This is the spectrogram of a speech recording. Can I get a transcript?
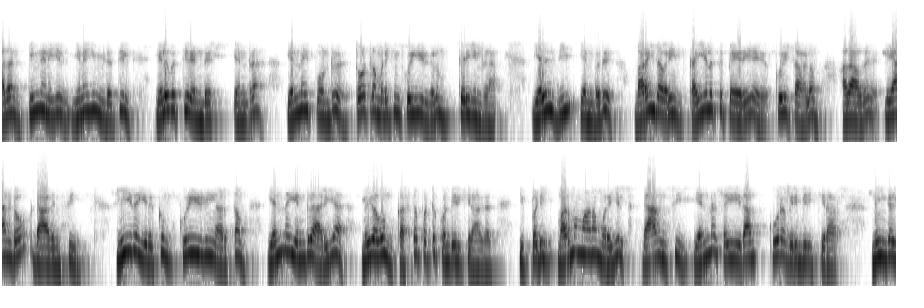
அதன் பின்னணியில் இணையும் இடத்தில் எழுபத்தி ரெண்டு என்ற என்னை போன்று தோற்றமளிக்கும் குறியீடுகளும் தெரிகின்றன. எல்வி என்பது வரைந்தவரின் கையெழுத்து பெயரையே குறித்தாலும் அதாவது லியானடோ டாவின்சி மீத இருக்கும் குறியீடுகளின் அர்த்தம் என்ன என்று அறிய மிகவும் கஷ்டப்பட்டு கொண்டிருக்கிறார்கள். இப்படி மர்மமான முறையில் டாவின்சி என்ன செய்திதான் கூற விரும்பியிருக்கிறார்? நீங்கள்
